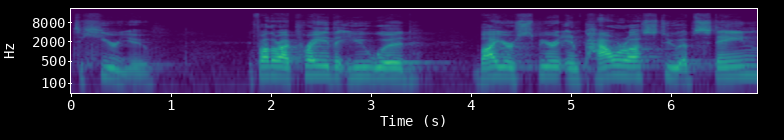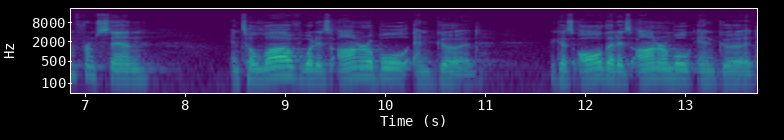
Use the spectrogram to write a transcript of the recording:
to hear you. And Father, I pray that you would, by your Spirit, empower us to abstain from sin and to love what is honorable and good, because all that is honorable and good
